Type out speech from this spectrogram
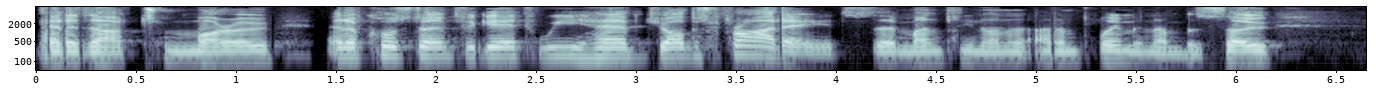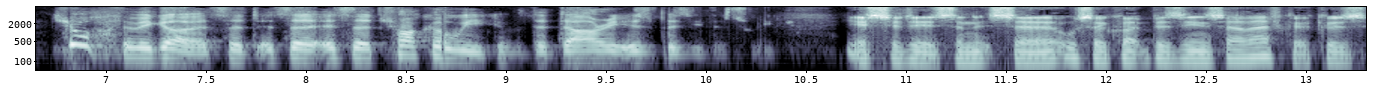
that is out tomorrow. And of course, don't forget, we have Jobs Friday. It's the monthly non unemployment numbers. So Sure, there we go. It's a it's a it's a chocker week. The diary is busy this week. Yes, it is, and it's uh, also quite busy in South Africa because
